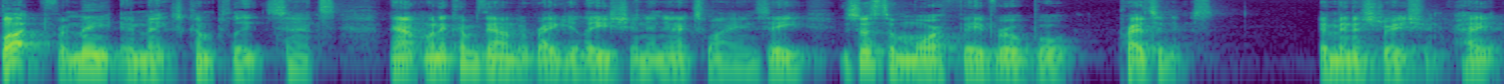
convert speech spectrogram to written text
But for me, it makes complete sense. Now, when it comes down to regulation and X, Y, and Z, it's just a more favorable president's administration, right?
